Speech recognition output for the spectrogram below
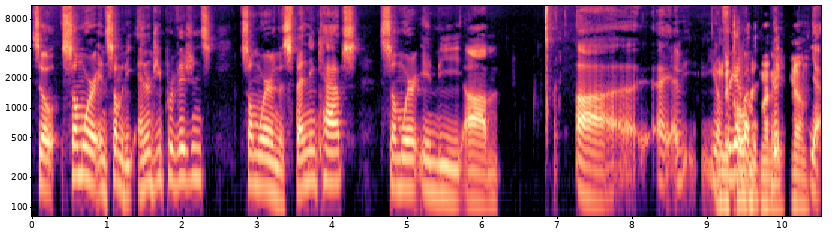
So somewhere in some of the energy provisions, somewhere in the spending caps, somewhere in the um, uh, you know, forget about the money. The, yeah, yeah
